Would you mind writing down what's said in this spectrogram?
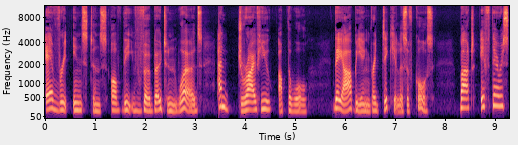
every instance of the verboten words and drive you up the wall. They are being ridiculous, of course, but if there is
